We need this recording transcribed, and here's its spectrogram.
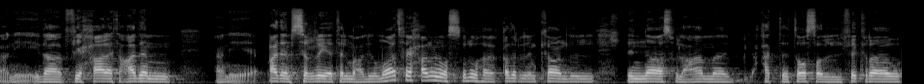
يعني إذا في حالة عدم يعني عدم سرية المعلومات فيحاولون يوصلوها قدر الإمكان لل- للناس والعامة حتى توصل الفكرة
